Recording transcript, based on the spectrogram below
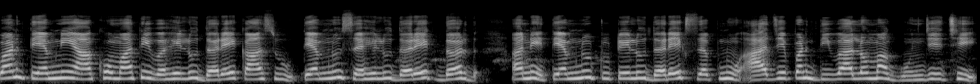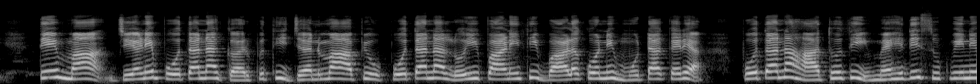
પણ તેમની આંખોમાંથી વહેલું દરેક આંસુ, તેમનું સહેલું દરેક દર્દ અને તેમનું તૂટેલું દરેક સપનું આજે પણ દિવાલોમાં ગુંજે છે. તે માં જેણે પોતાના ગર્ભથી જન્મ આપ્યો, પોતાના લોહી પાણીથી બાળકોને મોટા કર્યા, પોતાના હાથોથી મહેંદી સૂકવીને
